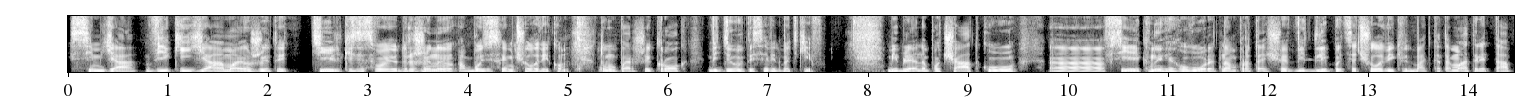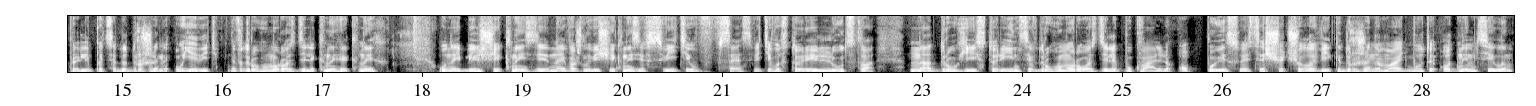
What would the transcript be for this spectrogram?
сім'я, в якій я маю жити. Тільки зі своєю дружиною або зі своїм чоловіком. Тому перший крок відділитися від батьків. Біблія на початку е, всієї книги говорить нам про те, що відліпиться чоловік від батька та матері та приліпиться до дружини. Уявіть, в другому розділі книги книг у найбільшій книзі, найважливішій книзі в світі, в всесвіті, в історії людства на другій сторінці, в другому розділі, буквально описується, що чоловік і дружина мають бути одним цілим,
